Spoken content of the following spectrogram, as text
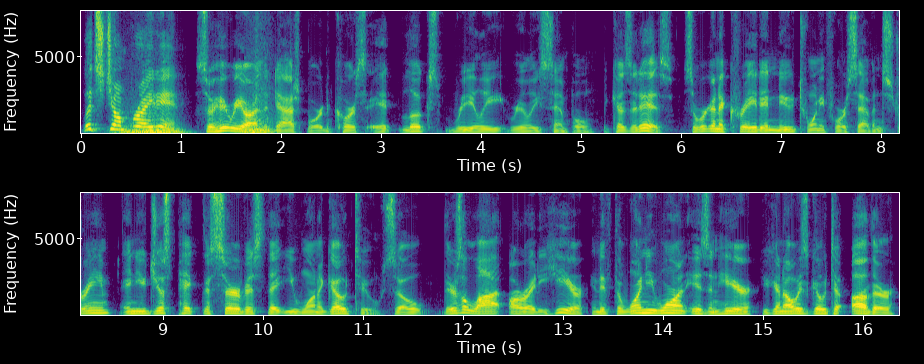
Let's jump right in. So here we are in the dashboard. Of course, it looks really, really simple because it is. So we're going to create a new 24-7 stream and you just pick the service that you want to go to. So there's a lot already here. And if the one you want isn't here, you can always go to other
